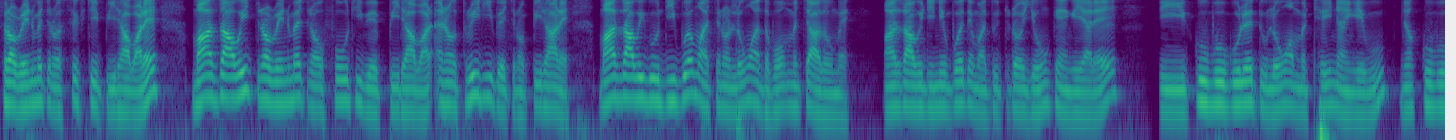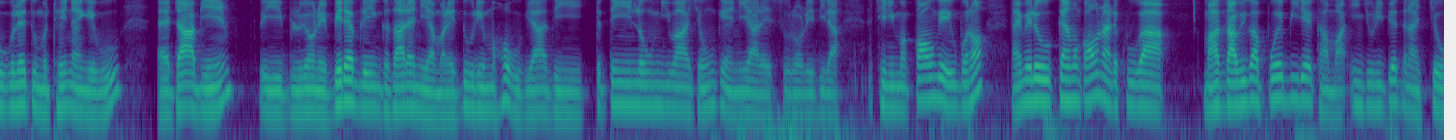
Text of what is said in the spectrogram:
ဆိုတော့ range မဲ့ကျွန်တော်60ပေးထားပါတယ် Mazda Wii ကျွန်တော် range မဲ့ကျွန်တော်40ပဲပေးထားပါတယ်အဲ့တော့ 3T ပဲကျွန်တော်ပေးထားတယ် Mazda Wii ကိုဒီပွဲမှာကျွန်တော်လုံးဝသဘောမကျဆုံးပဲ Mazda Wii ဒီနေ့ပွဲတင်မှာသူတော်တော်ရုန်းကန်ခဲ့ရတယ်ဒီကူဘူကိုလည်းသူလုံးဝမထိန်နိုင်ခဲ့ဘူးเนาะကူဘူကိုလည်းသူမထိန်နိုင်ခဲ့ဘူးအဲဒါအပြင်ဒီဘယ်လိုပြောလဲ beta playing ကစားတဲ့နေရာမှာလေသူတွေမဟုတ်ဘူးဗျာဒီတသင်းလုံးကြီးပါရုန်းကန်နေရတယ်ဆိုတော့လေဒီလားအချိန်ဒီမကောင်းခဲ့ဘူးပေါ့နော်ဒါပေမဲ့လို့ကံမကောင်းတာတခုက မာစတာဝီကပွဲပြီးတဲ့အခါမှာ injury ပြဿနာကြုံ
